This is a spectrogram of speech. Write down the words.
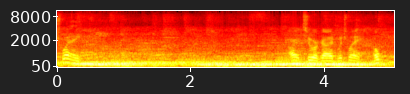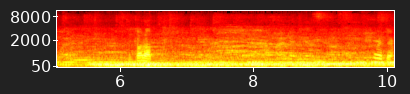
Which way? All right, tour guide. Which way? Oh, I caught up. Right there.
